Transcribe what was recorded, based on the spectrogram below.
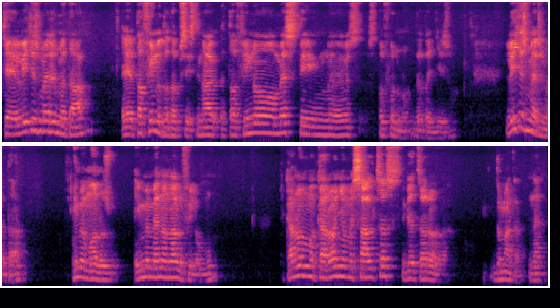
και λίγες μέρες μετά ε, τα αφήνω το ταψί. Στην, α- το αφήνω μέσα στην, ε, σ- στο φούρνο. Δεν το αγγίζω. Λίγες μέρες μετά είμαι μόνος μου. Είμαι με έναν άλλο φίλο μου. Και κάνω μακαρόνια με σάλτσας στην κατσαρόλα. Ντομάτα. Ναι.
